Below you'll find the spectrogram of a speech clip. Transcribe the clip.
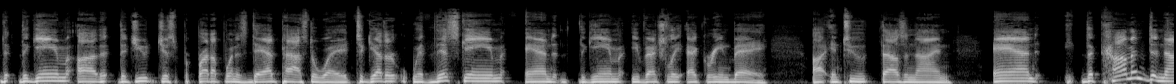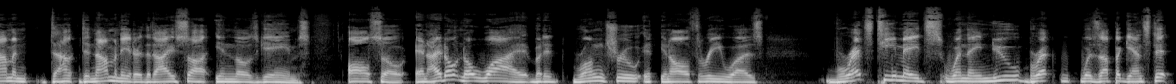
the, the game uh, that, that, you just brought up when his dad passed away together with this game and the game eventually at Green Bay uh, in 2009. And the common denomin- denominator that I saw in those games – also, and I don't know why, but it rung true in all three was Brett's teammates, when they knew Brett was up against it,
